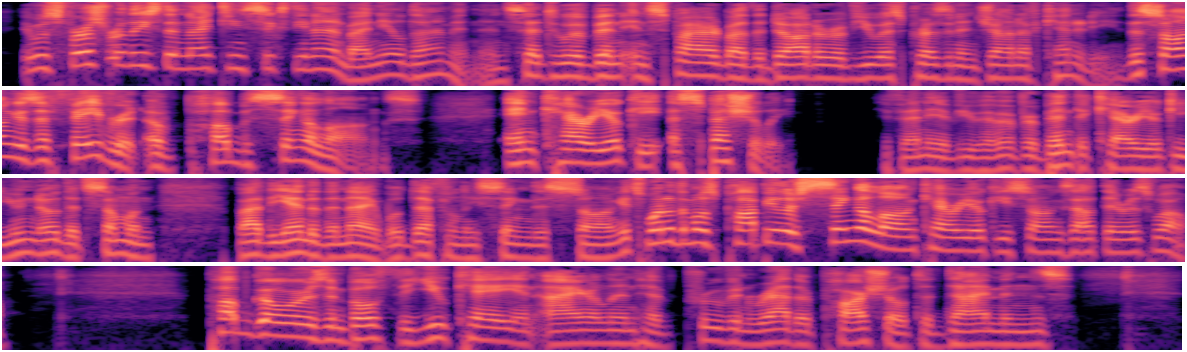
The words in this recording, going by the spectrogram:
It was first released in 1969 by Neil Diamond and said to have been inspired by the daughter of U.S. President John F. Kennedy. The song is a favorite of pub sing alongs, and karaoke especially. If any of you have ever been to karaoke, you know that someone by the end of the night will definitely sing this song. It's one of the most popular sing along karaoke songs out there as well. Pub goers in both the UK and Ireland have proven rather partial to Diamond's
